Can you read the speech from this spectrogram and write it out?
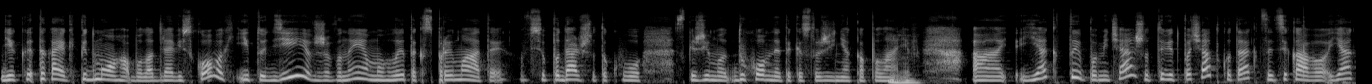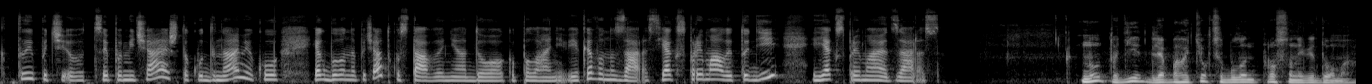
як така як підмога була для військових, і тоді вже вони могли так сприймати всю подальшу таку, скажімо, духовне таке служіння капеланів. А як ти помічаєш? От ти від початку, так це цікаво. Як ти це помічаєш таку динаміку? Як було на початку ставлення до капеланів? Яке воно зараз? Як сприймали тоді і як сприймають зараз? Ну, тоді для багатьох це було просто невідомо.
